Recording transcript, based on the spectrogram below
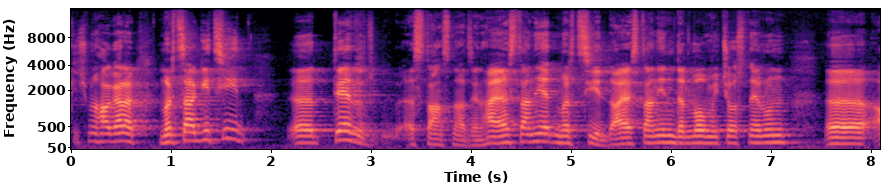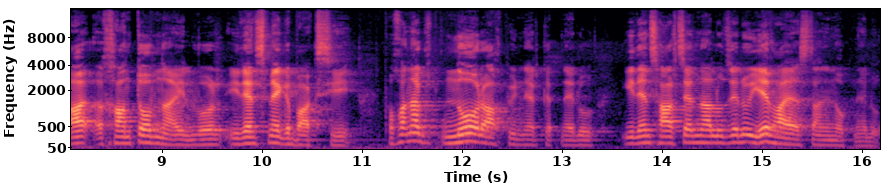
քիչ մի հագարակ մրցագիցի տեր ստանցնած են Հայաստանի հետ մրցիլ, Հայաստանին դրվող միջոցներուն խանտով նայել, որ իրենց մեկը բաքսի, փոխանակ նոր աղբյուրներ գտնելու, իրենց հարցերն ալուծելու եւ Հայաստանին օգնելու։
